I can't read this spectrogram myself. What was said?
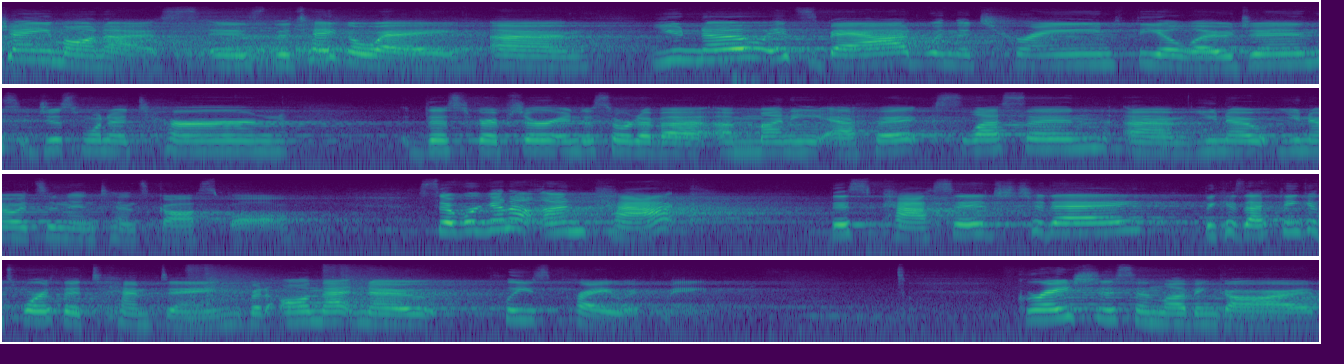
shame on us is the takeaway. Um, you know it's bad when the trained theologians just want to turn the scripture into sort of a, a money ethics lesson. Um, you, know, you know it's an intense gospel. So we're going to unpack this passage today because I think it's worth attempting. But on that note, please pray with me. Gracious and loving God,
